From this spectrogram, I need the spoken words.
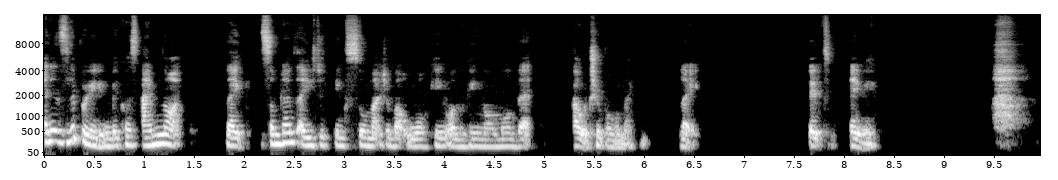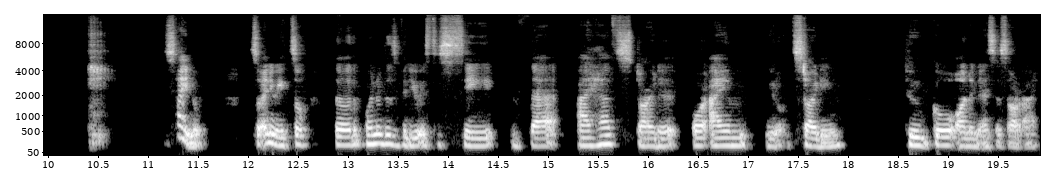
and it's liberating because I'm not like sometimes I used to think so much about walking or looking normal that I would trip over my feet. Like, it's anyway. Side note. So anyway, so the, the point of this video is to say that I have started or I am, you know, starting to go on an SSRI,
